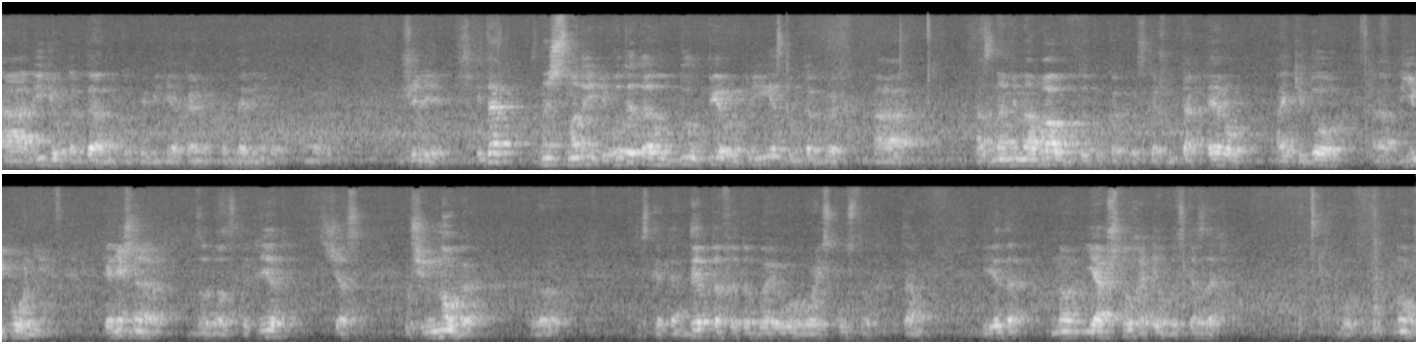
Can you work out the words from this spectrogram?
а видео тогда, ну как бы видеокамер тогда не было. Ну, это жалею. Итак, значит, смотрите, вот это вот был первый приезд, он как бы а, ознаменовал вот эту, как бы, скажем так, эру айкидо Э, в Японии. Конечно, за 25 лет сейчас очень много э, так сказать, адептов этого боевого искусства там. И это, но я что хотел бы сказать. Вот, ну,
